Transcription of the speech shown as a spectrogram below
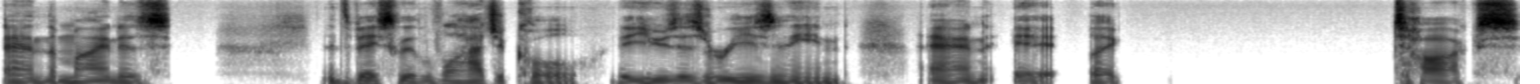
and the mind is it's basically logical. It uses reasoning and it like talks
